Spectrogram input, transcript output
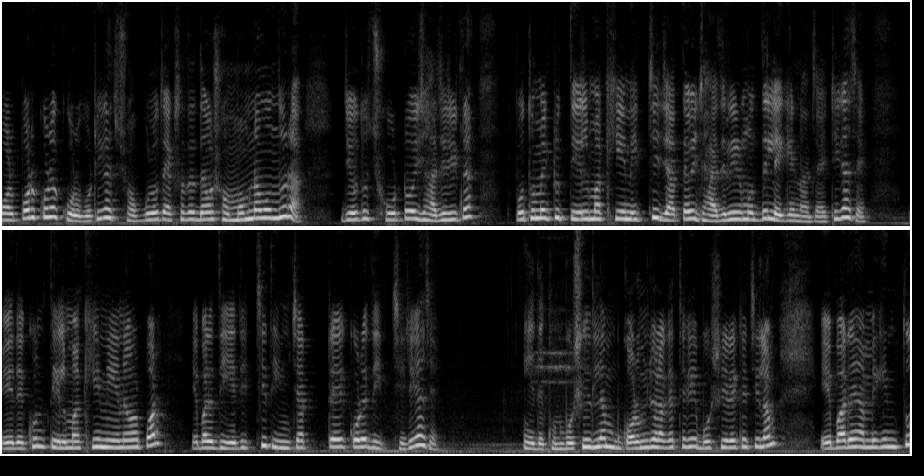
পরপর করে করব, ঠিক আছে? সবগুলো তো একসাথে দেওয়া সম্ভব না বন্ধুরা। যেহেতু ছোটো ওই ঝাঁঝরিটা, প্রথমে একটু তেল মাখিয়ে নিচ্ছি যাতে ওই ঝাঁঝরির মধ্যে লেগে না যায়, ঠিক আছে? এই দেখুন, তেল মাখিয়ে নিয়ে নেওয়ার পর এবারে দিয়ে দিচ্ছি তিন চারটে করে দিচ্ছি, ঠিক আছে? এই দেখুন, বসিয়ে দিলাম, গরম জল আগে থেকেই বসিয়ে রেখেছিলাম। এবারে আমি কিন্তু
